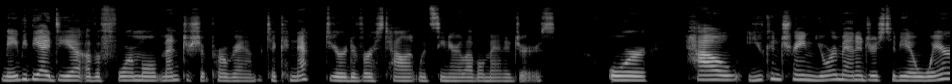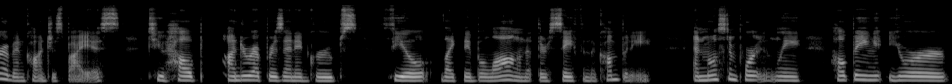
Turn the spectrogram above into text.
maybe the idea of a formal mentorship program to connect your diverse talent with senior level managers, or how you can train your managers to be aware of unconscious bias to help underrepresented groups feel like they belong and that they're safe in the company. And most importantly, helping your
